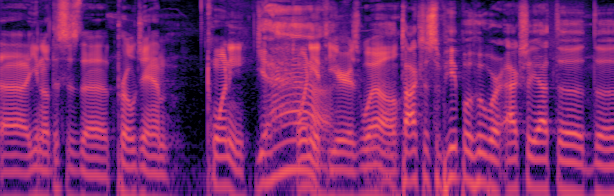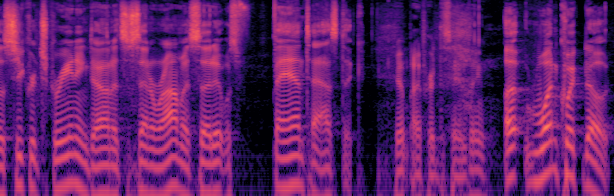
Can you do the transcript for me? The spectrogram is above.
uh, you know, this is the Pearl Jam 20 Yeah. 20th year as well. Talked to some people who were actually at the the secret screening down at the Cinerama. Said it was fantastic. Yep, I've heard the same thing. Uh, one quick note.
